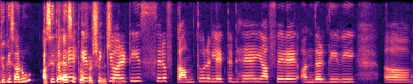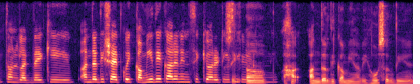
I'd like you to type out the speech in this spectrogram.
ਕਿਉਂਕਿ ਸਾਨੂੰ ਅਸੀਂ ਤਾਂ ਐਸੀ profession 'ਚ ਸਿਰਫ ਕੰਮ ਤੋਂ ਰਿਲੇਟਡ ਹੈ ਜਾਂ ਫਿਰ ਅੰਦਰ ਦੀ ਵੀ ਤੁਹਾਨੂੰ ਲੱਗਦਾ ਹੈ ਕਿ ਅੰਦਰ ਦੀ ਸ਼ਾਇਦ ਕੋਈ ਕਮੀ ਦੇ ਕਾਰਨ ਇਨਸਿਕਿਉਰਿਟੀਜ਼ ਫੀਲ ਹੋਣੀ ਹਾਂ ਅੰਦਰ ਦੀ ਕਮੀਆਂ ਵੀ ਹੋ ਸਕਦੀਆਂ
